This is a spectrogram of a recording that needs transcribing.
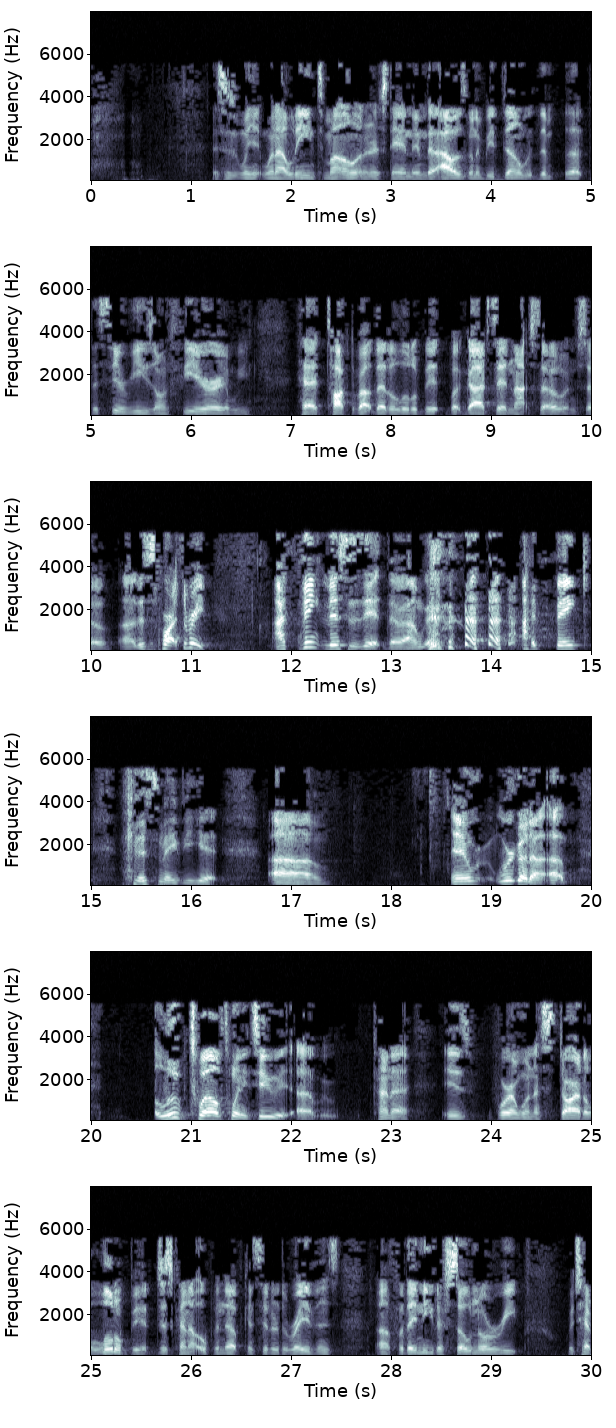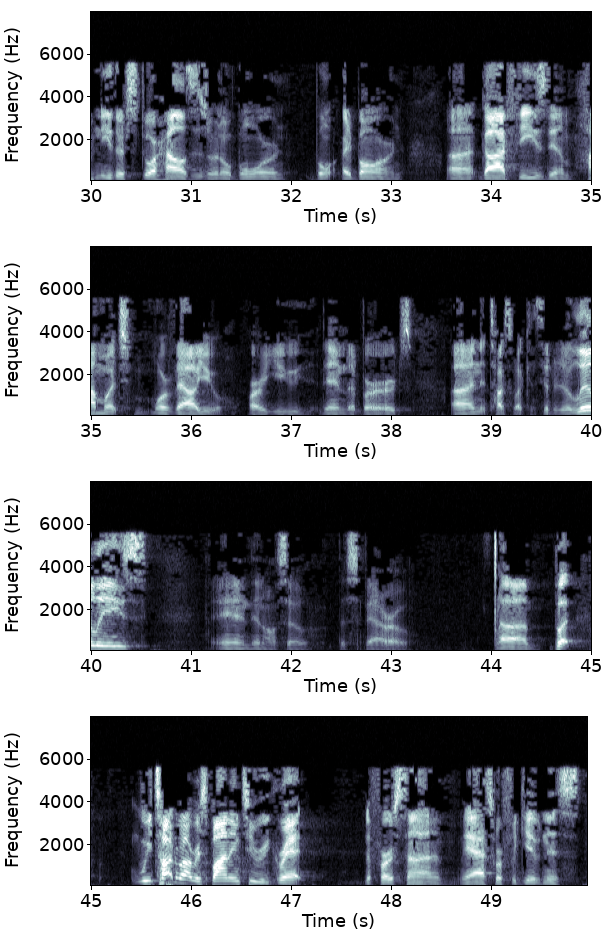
this is when, when I leaned to my own understanding, that I was going to be done with the, uh, the series on fear, and we had talked about that a little bit, but God said not so, and so uh, this is part three. I think this is it, though. I'm I think this may be it. Um, and we're gonna uh, Luke twelve twenty two uh, kind of is where I'm going to start a little bit, just kind of open up, consider the ravens, uh, for they neither sow nor reap, which have neither storehouses or no born, a barn. Uh, God feeds them. How much more value are you than the birds? Uh, and it talks about consider the lilies, and then also the sparrow. Um, but we talked about responding to regret the first time. We ask for forgiveness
